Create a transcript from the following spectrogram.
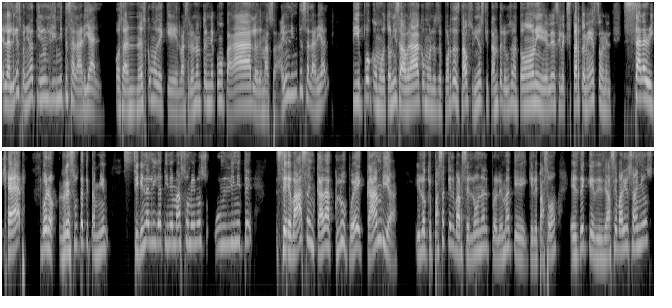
la Liga Española tiene un límite salarial, o sea, no es como de que el Barcelona no tendría cómo pagarlo, demás, hay un límite salarial, tipo como Tony sabrá, como en los deportes de Estados Unidos, que tanto le gustan a Tony, él es el experto en esto, en el salary cap. Bueno, resulta que también si bien la liga tiene más o menos un límite, se basa en cada club, eh, cambia. Y lo que pasa que el Barcelona, el problema que, le pasó es de que desde hace varios años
